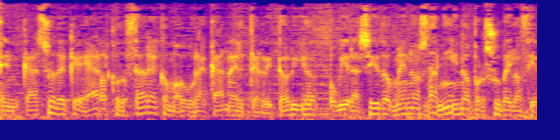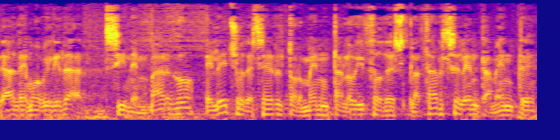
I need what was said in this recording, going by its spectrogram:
En caso de que Earl cruzara como huracán el territorio, hubiera sido menos dañino por su velocidad de movilidad. Sin embargo, el hecho de ser tormenta lo hizo desplazarse lentamente,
